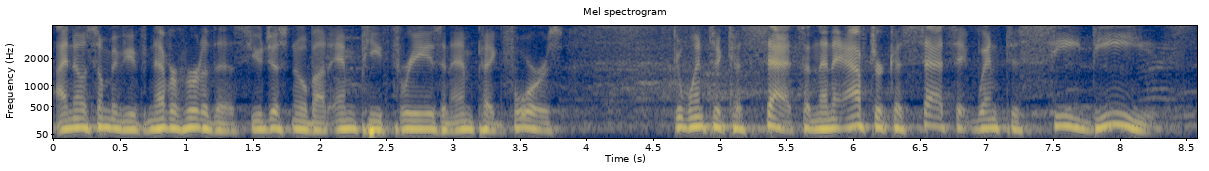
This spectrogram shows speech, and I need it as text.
I know some of you have never heard of this. You just know about MP3s and MPEG 4s. It went to cassettes, and then after cassettes, it went to CDs.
